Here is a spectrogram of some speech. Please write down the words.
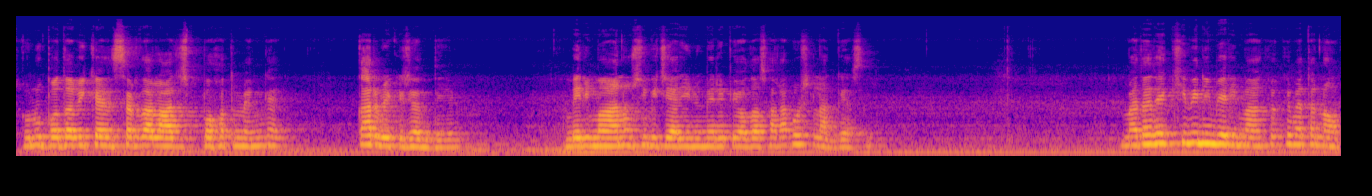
ਤੁਹਾਨੂੰ ਪਤਾ ਵੀ ਕੈਂਸਰ ਦਾ ਇਲਾਜ ਬਹੁਤ ਮਹਿੰਗਾ ਹੈ, ਘਰ ਵਿਕ ਜਾਂਦੇ ਆ। ਮੇਰੀ ਮਾਂ ਨੂੰ ਸੀ ਵਿਚਾਰੀ ਨੂੰ ਮੇਰੇ ਪਿਓ ਦਾ ਸਾਰਾ ਕੁਝ ਲੱਗ ਗਿਆ ਸੀ। ਮੈਂ ਤਾਂ ਦੇਖੀ ਵੀ ਨਹੀਂ ਮੇਰੀ ਮਾਂ, ਕਿਉਂਕਿ ਮੈਂ ਤਾਂ 9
